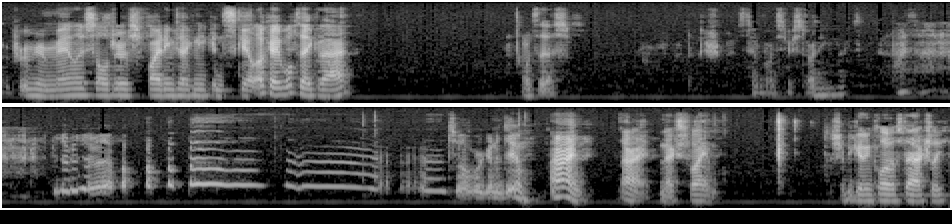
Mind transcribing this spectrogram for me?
Improve your melee soldiers' fighting technique and skill. Okay, we'll take that. What's this? It's 10 points. You're starting next. That's what we're gonna do. Alright. Alright, next fight. Should be getting close to actually.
